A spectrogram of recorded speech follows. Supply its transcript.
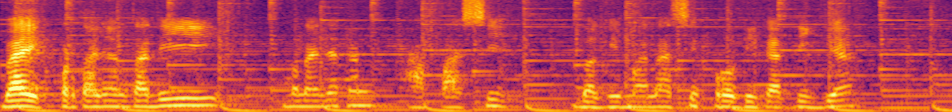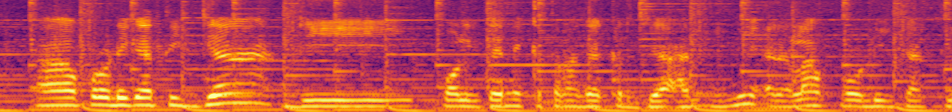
Baik, pertanyaan tadi menanyakan apa sih, bagaimana sih Prodi K3? Uh, Prodi K3 di Politeknik Ketenagakerjaan ini adalah Prodi K3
